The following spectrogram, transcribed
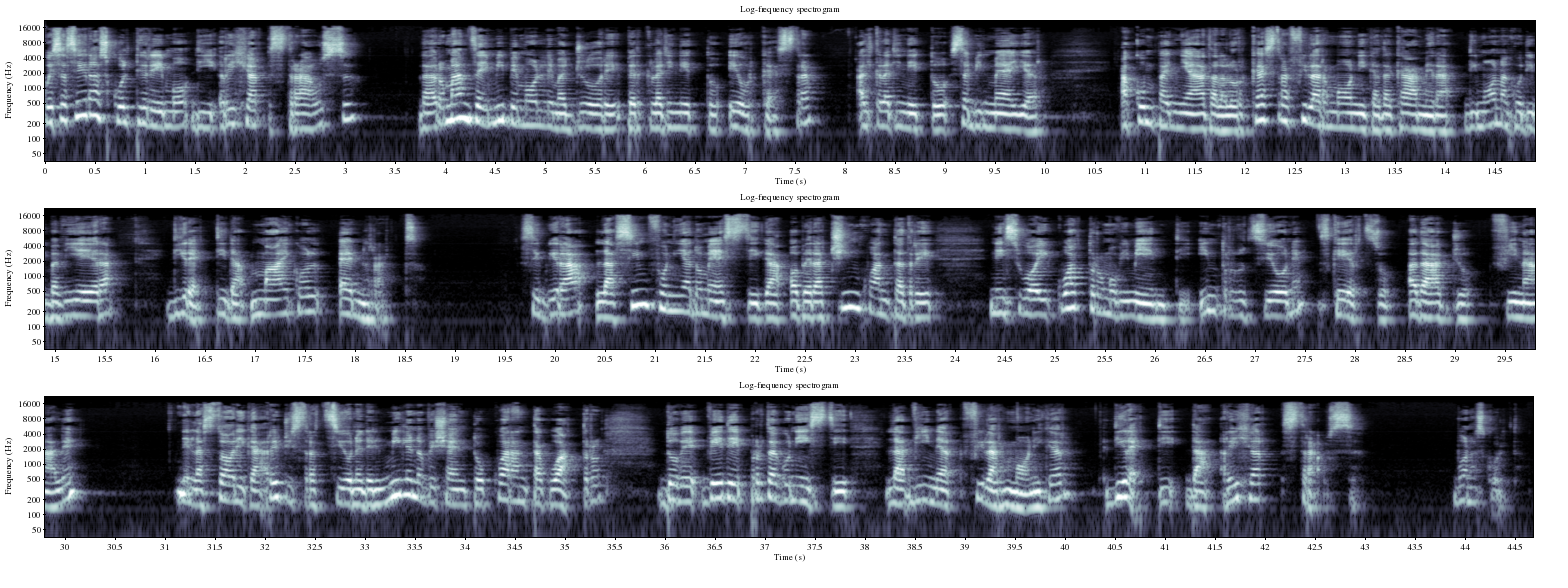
Questa sera ascolteremo di Richard Strauss la romanza in Mi bemolle maggiore per clarinetto e orchestra, al clarinetto Sabine Meyer, accompagnata dall'Orchestra Filarmonica da Camera di Monaco di Baviera, diretti da Michael Enrath. Seguirà la Sinfonia domestica, opera 53, nei suoi quattro movimenti introduzione, scherzo, adagio, finale, nella storica registrazione del 1944 dove vede protagonisti la Wiener Philharmoniker diretti da Richard Strauss. Buon ascolto.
